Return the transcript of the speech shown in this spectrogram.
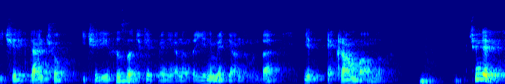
içerikten çok, içeriği hızla tüketmenin yanında, yeni medya anlamında bir ekran bağımlılığı. Şimdi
